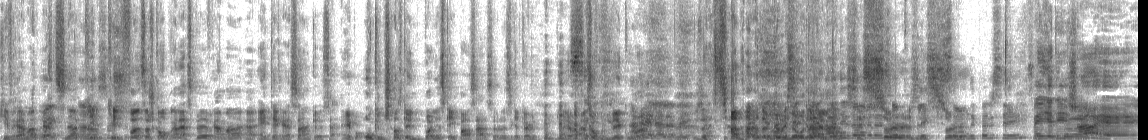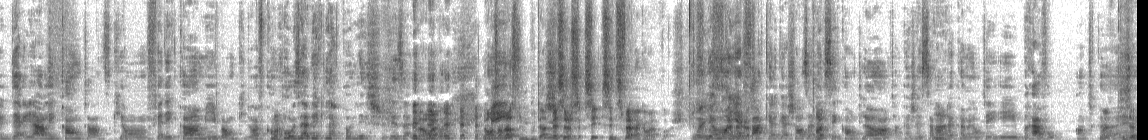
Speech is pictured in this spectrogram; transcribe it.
qui est vraiment Ouais. pertinent, Non, qui, non, ça, qui est le je- fun. Ça, je comprends l'aspect vraiment euh, intéressant que ça n'a aucune chance qu'il y ait une police qui ait pensé à ça. C'est quelqu'un de relations publiques ou Ah, euh, gestionnaire de communauté. des gens- clairement, il y a des gens c'est sûr, c'est qui sûr. Ben, il y a des gens euh, derrière les comptes hein, qui ont fait des coms et bon qui doivent composer avec la police. Je suis désolée. Ben ouais. Non, Mais- ça reste une boutade, mais c'est juste, c'est c'est différent comme approche. Ouais. Il y a moyen de faire quelque chose avec Ouais. ces comptes-là en tant que gestionnaire Ouais. de communauté et bravo en tout cas. Ouais, euh,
